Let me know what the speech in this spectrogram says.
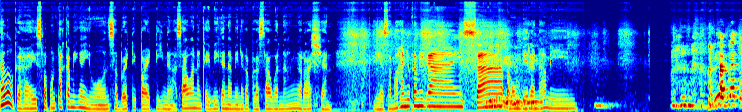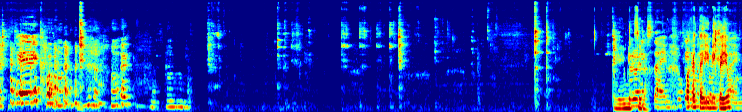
Hello guys, papunta kami ngayon sa birthday party ng asawa ng kaibigan namin na kapag-asawa ng Russian. Kaya samahan nyo kami guys sa pangumbira namin. We have lot of cake. Tahimik Pero sila. next time, okay Bakit naman tahimik siguro kayo? next time.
